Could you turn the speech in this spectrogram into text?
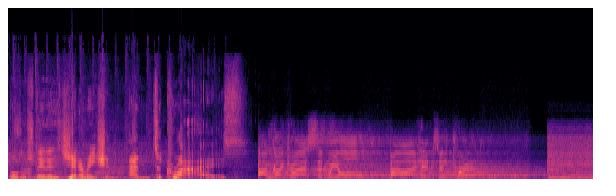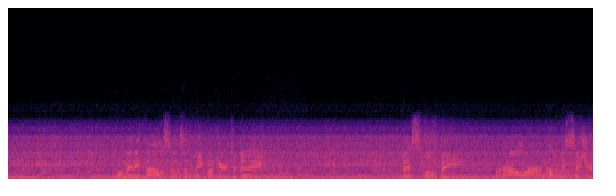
con ustedes Generation Antichrist. I'm going to ask that we all bow our heads in prayer. For many thousands of people here today, This will be an hour of decision.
